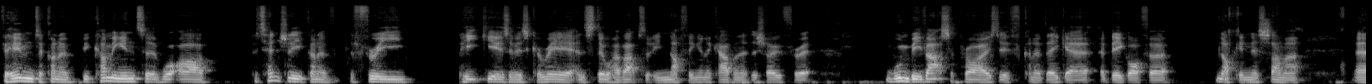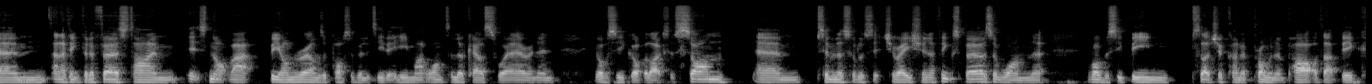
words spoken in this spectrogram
For him to kind of be coming into what are potentially kind of the three peak years of his career and still have absolutely nothing in the cabinet to show for it. Wouldn't be that surprised if kind of they get a big offer knocking this summer. Um, and I think for the first time, it's not that beyond realms of possibility that he might want to look elsewhere. And then you obviously got the likes of Son, um, similar sort of situation. I think Spurs are one that have obviously been such a kind of prominent part of that big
